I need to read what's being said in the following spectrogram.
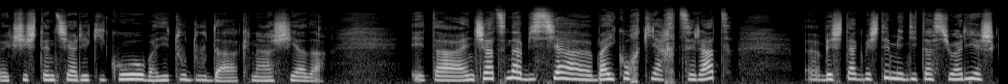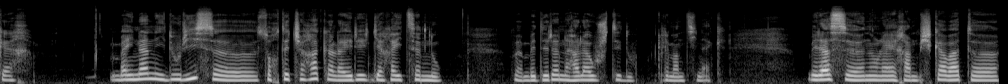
Existentziarekiko baditu dudak, nahasia da. Eta entxeatzen da bizia baikorki hartzerat, uh, besteak beste meditazioari esker. Baina iduriz, uh, sorte txarrak ala ere jarraitzen du. Ben, bederan hala uste du, Clementinek. Beraz, uh, nola erran pixka bat, uh,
